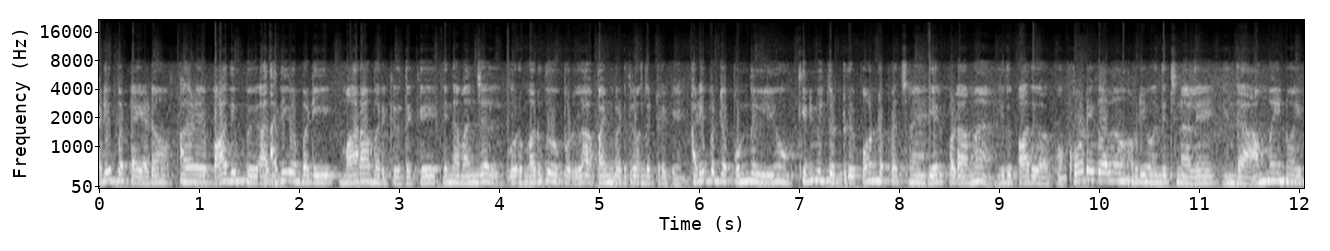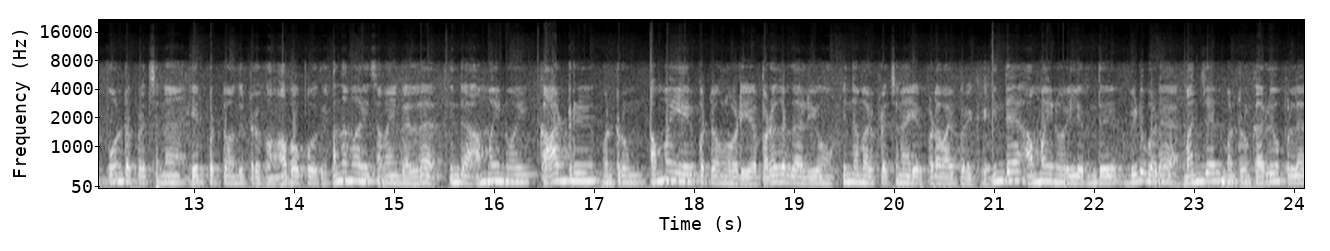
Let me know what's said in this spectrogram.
அடிப்பட்ட இடம் அதனுடைய பாதிப்பு அதிகப்படி மாறாம இருக்கிறதுக்கு இந்த மஞ்சள் ஒரு மருத்துவ பொருளா பயன்படுத்தி வந்துட்டு இருக்கு அடிப்பட்ட புண்கள்லயும் கிருமி தொற்று போன்ற பிரச்சனை ஏற்படாம இது பாதுகாக்கும். கோடை காலம் அப்படி வந்துச்சுனாலே இந்த அம்மை நோய் போன்ற பிரச்சனை ஏற்பட்டு வந்துட்டு இருக்கும் அவ்வப்போது அந்த மாதிரி சமயங்கள்ல இந்த அம்மை நோய் காற்று மற்றும் அம்மை ஏற்பட்டவங்களுடைய பழகிறதாலையும் இந்த மாதிரி பிரச்சனை ஏற்பட வாய்ப்பு இருக்கு. இந்த அம்மை நோயிலிருந்து விடுபட மஞ்சள் மற்றும் கருவேப்பிலை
